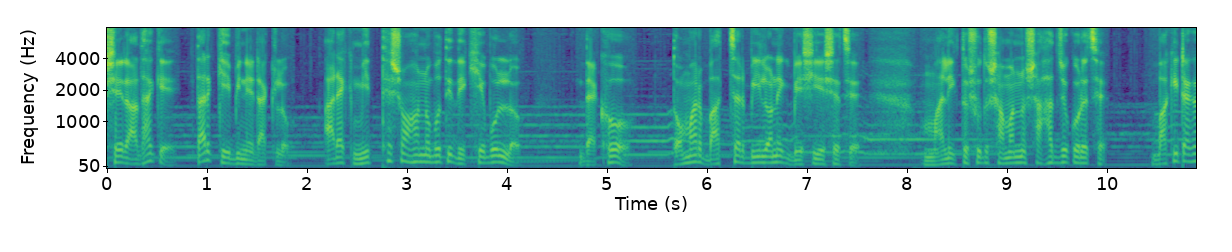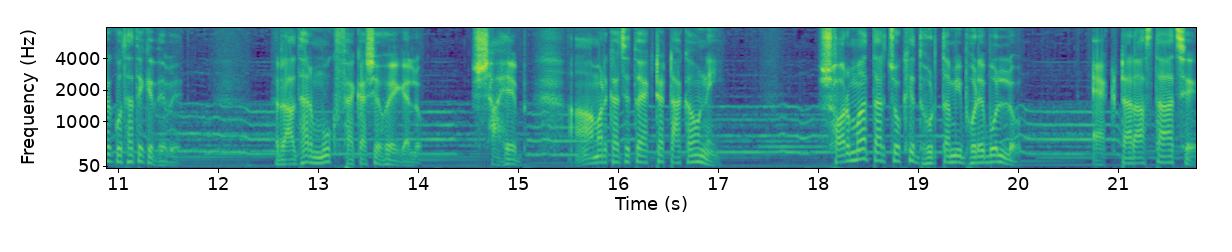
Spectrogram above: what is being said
সে রাধাকে তার কেবিনে ডাকল আর এক মিথ্যে সহানুভূতি দেখিয়ে বলল, দেখো, তোমার বাচ্চার বিল অনেক বেশি এসেছে। মালিক তো শুধু সামান্য সাহায্য করেছে, বাকি টাকা কোথা থেকে দেবে? রাধার মুখ ফ্যাকাশে হয়ে গেল। সাহেব, আমার কাছে তো একটা টাকাও নেই। শর্মা তার চোখে ধূর্তামি ভরে বলল, একটা রাস্তা আছে।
